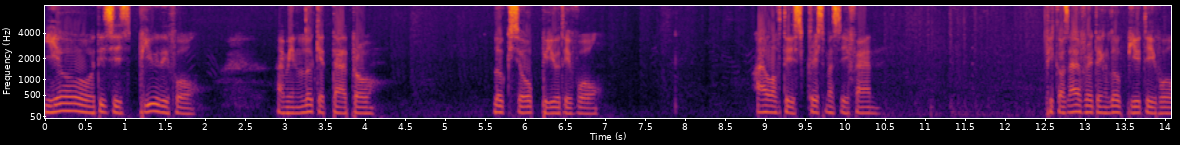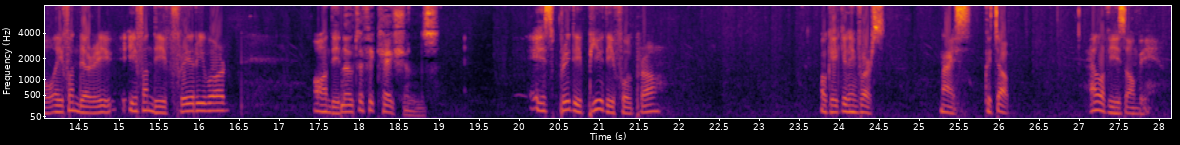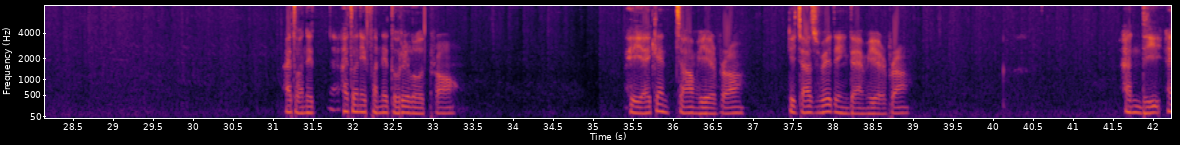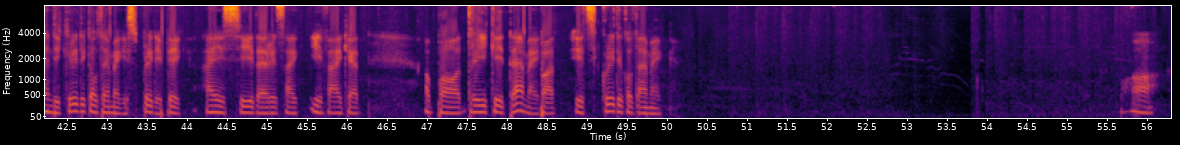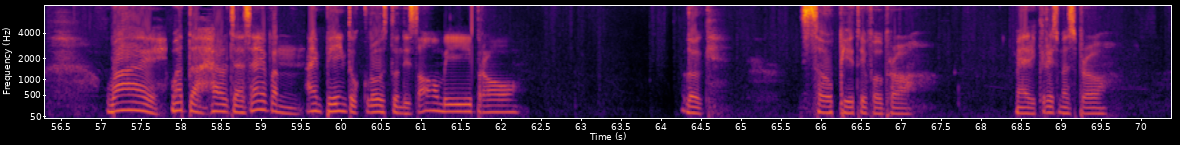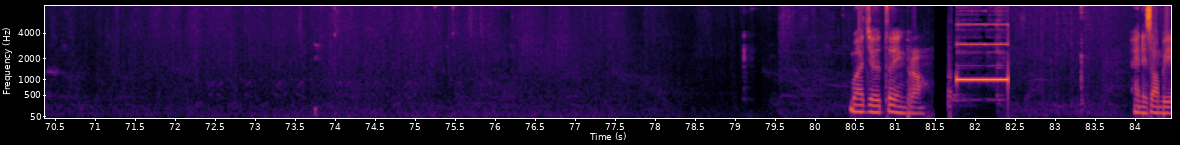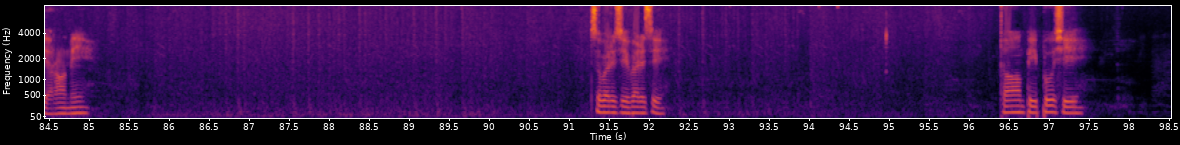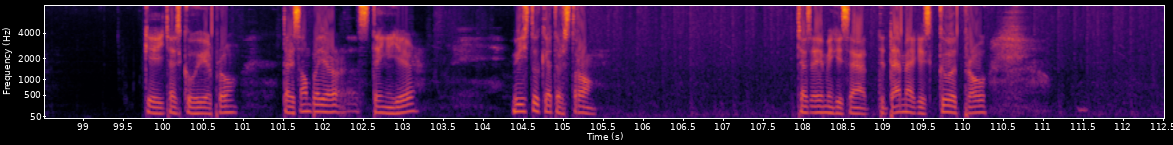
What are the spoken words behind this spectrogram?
Yo, this is beautiful. I mean, look at that, bro. Looks so beautiful. I love this Christmas event because everything look beautiful. Even the re- even the free reward on the Notifications. is pretty beautiful, bro. Okay, kill him first. Nice, good job. I love you, zombie. I don't need. I don't even need to reload, bro. Hey, I can jump here, bro. He's just waiting them here, bro. And the and the critical damage is pretty big. I see that it's like if I get about 3k damage, but it's critical damage. Oh. Why? What the hell just happened? I'm being too close to the zombie, bro. Look. So beautiful, bro. Merry Christmas, bro. What you doing, bro? Any zombie around me? So where is he? Where is he? Don't be pushy. Okay, just go here, bro. There is some player staying here. We used to gather strong. Just aiming his head. The damage is good, bro.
